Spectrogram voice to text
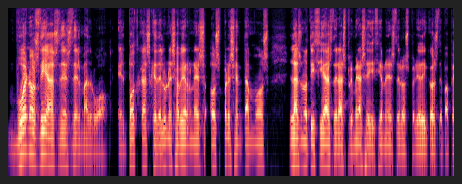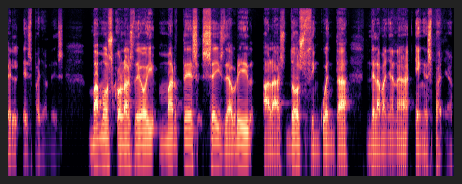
Buenos días desde el madrugón, el podcast que de lunes a viernes os presentamos las noticias de las primeras ediciones de los periódicos de papel españoles. Vamos con las de hoy, martes 6 de abril a las 2.50 de la mañana en España.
